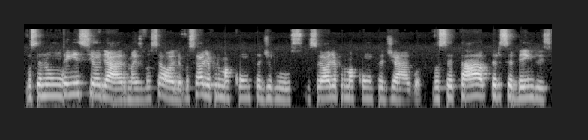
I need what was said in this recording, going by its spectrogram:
você não tem esse olhar, mas você olha, você olha para uma conta de luz, você olha para uma conta de água, você está percebendo isso.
